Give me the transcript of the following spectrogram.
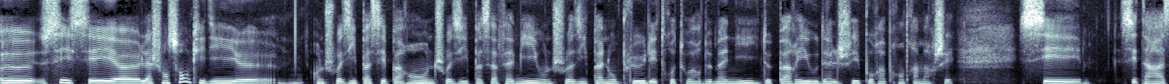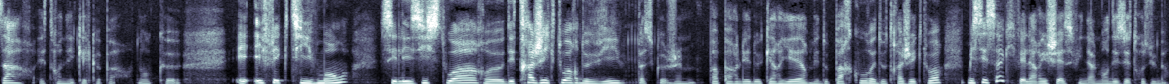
Euh, c'est euh, la chanson qui dit euh, on ne choisit pas ses parents, on ne choisit pas sa famille, on ne choisit pas non plus les trottoirs de Manille, de Paris ou d'Alger pour apprendre à marcher. C'est c'est un hasard être né quelque part. Donc, et effectivement, c'est les histoires, des trajectoires de vie, parce que j'aime pas parler de carrière, mais de parcours et de trajectoire. Mais c'est ça qui fait la richesse finalement des êtres humains.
